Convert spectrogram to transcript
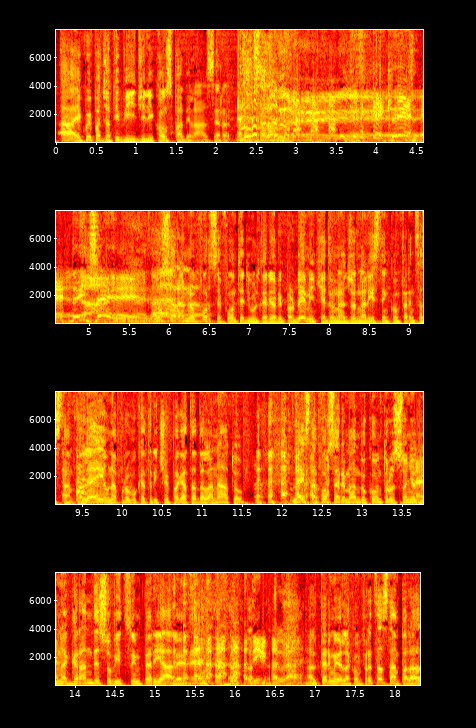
ha equipaggiato i vigili con spade laser. Non saranno, Dei, geni. non saranno forse fonte di ulteriori problemi? chiede una giornalista in conferenza stampa. Lei è una provocatrice pagata dalla Nato? Lei sta forse remando contro il sogno di una grande Sovizio imperiale? Addirittura. Al termine della conferenza stampa la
